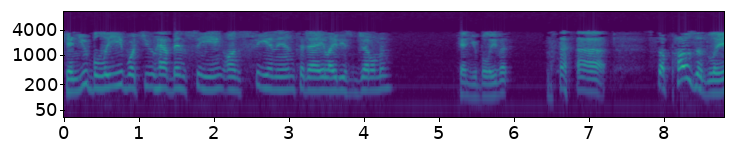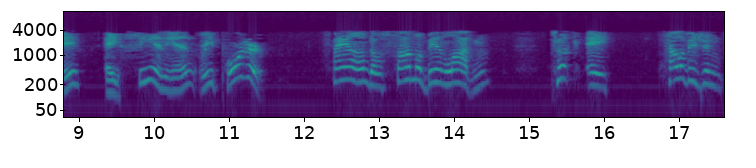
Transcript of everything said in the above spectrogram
Can you believe what you have been seeing on CNN today, ladies and gentlemen? Can you believe it? Supposedly, a CNN reporter found Osama bin Laden, took a television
